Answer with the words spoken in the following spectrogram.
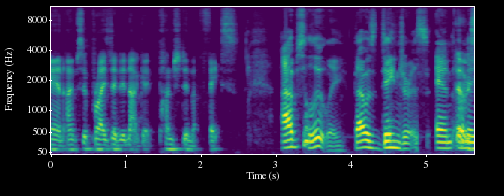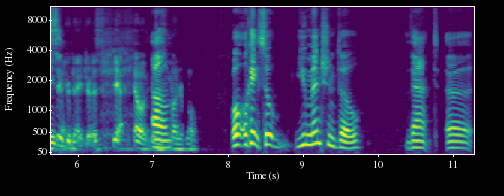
and I'm surprised I did not get punched in the face. Absolutely. That was dangerous and That was super dangerous. Yeah. Oh, it was Um, wonderful. Well, okay, so you mentioned though that uh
